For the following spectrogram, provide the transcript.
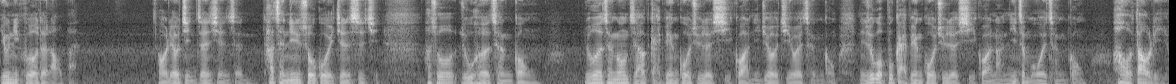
，Uniqlo 的老板，哦，刘景正先生，他曾经说过一件事情，他说：如何成功？如何成功？只要改变过去的习惯，你就有机会成功。你如果不改变过去的习惯呢，你怎么会成功？好有道理哦。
